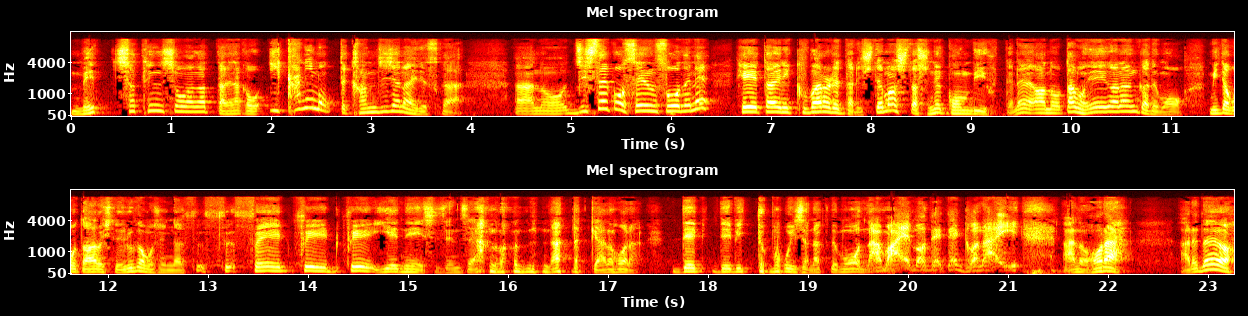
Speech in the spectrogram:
めっちゃテンション上がったね。なんかいかにもって感じじゃないですか。あの実際こう戦争でね兵隊に配られたりしてましたしねコンビーフってね。あの多分映画なんかでも見たことある人いるかもしれない。フフフェフェフェ言えねえし全然。あの なんだっけあのほらデデビッド・ボーイじゃなくてもう名前も出てこない。あのほらあれだよ。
